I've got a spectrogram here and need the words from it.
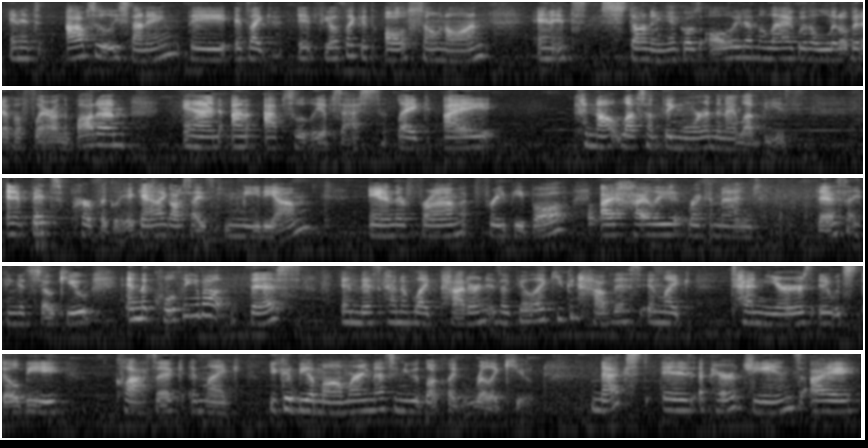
and it's absolutely stunning. They, it's like, it feels like it's all sewn on and it's stunning. It goes all the way down the leg with a little bit of a flare on the bottom and I'm absolutely obsessed. Like I cannot love something more than I love these. And it fits perfectly. Again, I got a size medium and they're from Free People. I highly recommend this. I think it's so cute. And the cool thing about this in this kind of like pattern is I feel like you can have this in like 10 years and it would still be classic and like you could be a mom wearing this and you would look like really cute. Next is a pair of jeans. I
